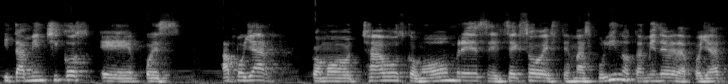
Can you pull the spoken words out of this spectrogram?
Y también chicos, eh, pues apoyar como chavos, como hombres, el sexo este, masculino también debe de apoyar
